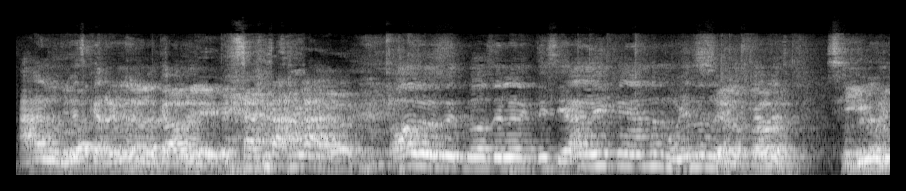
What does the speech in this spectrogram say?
ah, los güeyes que arreglan el cable. Oh, los de, los de la electricidad ahí que andan moviéndole Sí, los cables. Sí, güey.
